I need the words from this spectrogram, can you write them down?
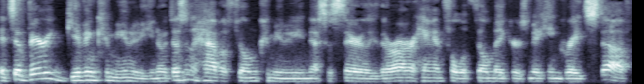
It's a very giving community. You know, it doesn't have a film community necessarily. There are a handful of filmmakers making great stuff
